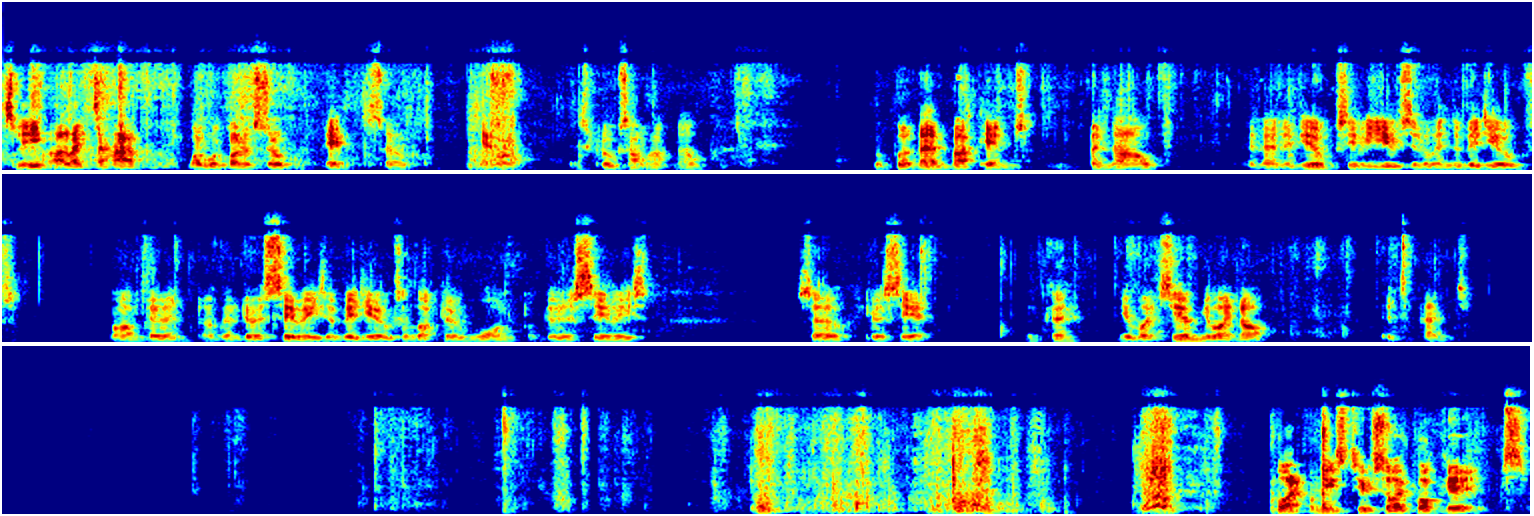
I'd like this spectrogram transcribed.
sleeve. I like to have my wood burner stove in, so yeah, let's close that one up now. We'll put them back in for now, and then if you don't see me using them in the videos, what I'm doing, I'm going to do a series of videos. I'm not doing one, I'm doing a series. So you'll see it. Okay, you might see them, you might not. It depends. Right, on these two side pockets,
